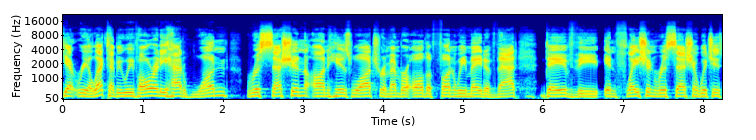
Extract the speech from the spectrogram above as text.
get reelected. I mean, we've already had one recession on his watch. Remember all the fun we made of that, Dave, the inflation recession, which is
